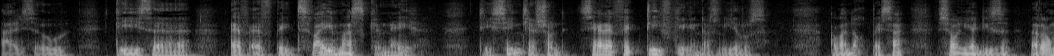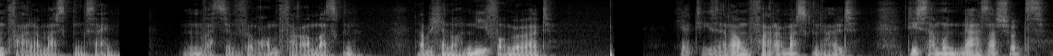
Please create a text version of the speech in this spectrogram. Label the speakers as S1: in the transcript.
S1: Also, diese FFP2-Masken, ne, die sind ja schon sehr effektiv gegen das Virus. Aber noch besser sollen ja diese Raumfahrermasken sein. Hm, was sind für Raumfahrermasken? Da habe ich ja noch nie von gehört. Ja, diese Raumfahrermasken halt. Dieser Mund-Nasenschutz.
